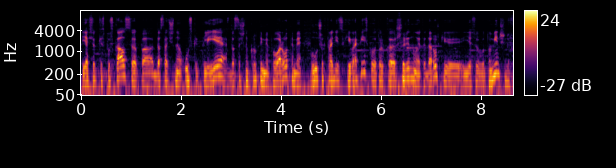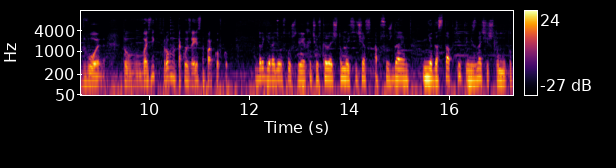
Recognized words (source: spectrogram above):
я все-таки спускался по достаточно узкой колее, с достаточно крутыми поворотами. В лучших традициях европейского только ширину этой дорожки, если вот уменьшить вдвое, то возникнет ровно такой заезд на парковку. Дорогие радиослушатели, я хочу сказать, что мы сейчас обсуждаем недостатки. Это не значит, что мы тут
